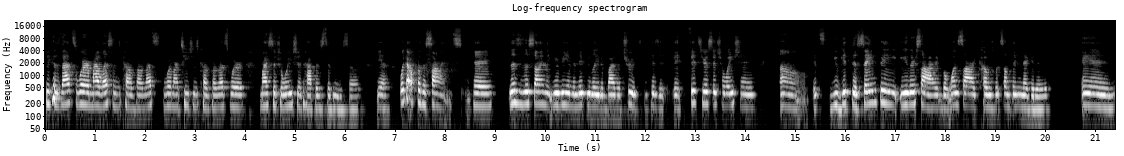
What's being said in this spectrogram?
because that's where my lessons come from. That's where my teachings come from. That's where my situation happens to be. So, yeah, look out for the signs, okay? This is a sign that you're being manipulated by the truth because it, it fits your situation. Um, it's you get the same thing either side, but one side comes with something negative, and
